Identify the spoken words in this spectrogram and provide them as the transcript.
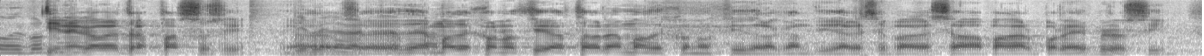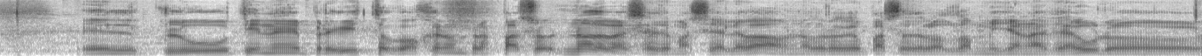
económico? Tiene que haber traspaso, sí. O sea, traspaso. hemos desconocido hasta ahora, hemos desconocido la cantidad que se, paga- se va a pagar por él, pero sí. El club tiene previsto coger un traspaso, no debe ser demasiado elevado, no creo que pase de los 2 millones de euros,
